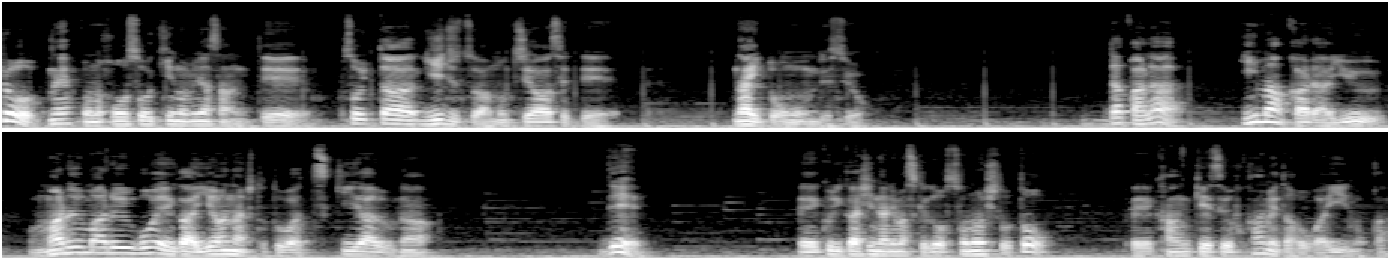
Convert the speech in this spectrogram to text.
今日ねこの放送機の皆さんってそういった技術は持ち合わせてないと思うんですよ。だから今から言う〇〇声が嫌な人とは付き合うな。で、えー、繰り返しになりますけどその人と、えー、関係性を深めた方がいいのか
